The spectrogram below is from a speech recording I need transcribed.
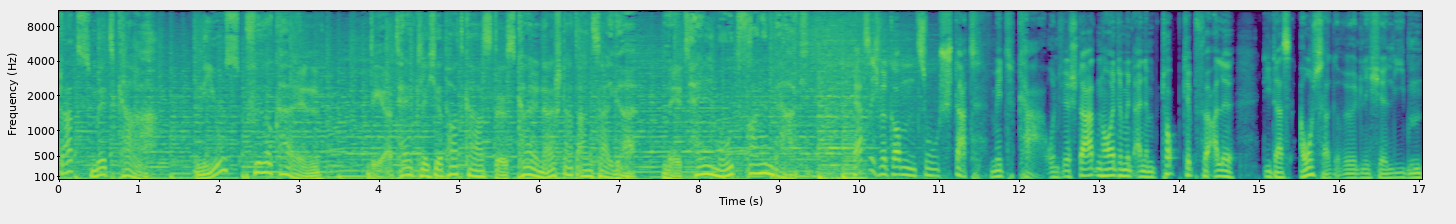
Stadt mit K. News für Köln. Der tägliche Podcast des Kölner Stadtanzeiger mit Helmut Frangenberg. Herzlich willkommen zu Stadt mit K. Und wir starten heute mit einem Top-Tipp für alle, die das Außergewöhnliche lieben.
